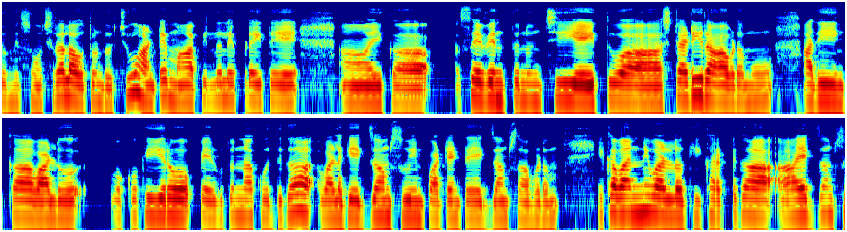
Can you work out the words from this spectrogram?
తొమ్మిది సంవత్సరాలు అవుతుండొచ్చు. అంటే మా పిల్లలు ఎప్పుడైతే ఇక సెవెంత్ నుంచి ఎయిత్ ఆ స్టడీ రావడము అది ఇంకా వాళ్ళు ఒక్కొక్క ఇయర్ పెరుగుతున్న కొద్దిగా వాళ్ళకి ఎగ్జామ్స్ ఇంపార్టెంట్ ఎగ్జామ్స్ అవ్వడం ఇక అవన్నీ వాళ్ళకి కరెక్ట్గా ఆ ఎగ్జామ్స్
